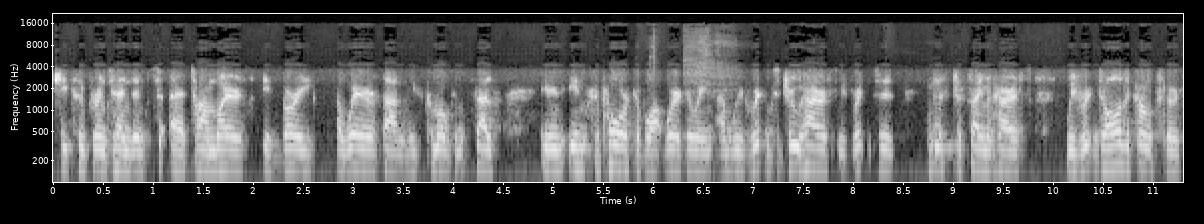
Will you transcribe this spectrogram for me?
Chief Superintendent uh, Tom Myers is very aware of that and he's come out himself in, in support of what we're doing. And we've written to Drew Harris, we've written to Minister Simon Harris, we've written to all the councillors,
